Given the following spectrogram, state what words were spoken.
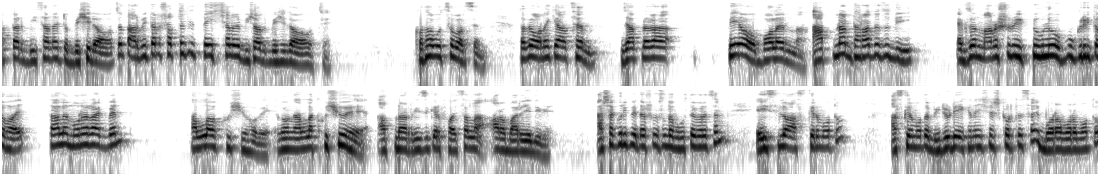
আপনার ভিসাটা একটু বেশি দেওয়া হচ্ছে তার ভিতরে সবথেকে তেইশ সালের ভিসা বেশি দেওয়া হচ্ছে। কথা বুঝতে পারছেন? তবে অনেকে আছেন যে আপনারা পেয়েও বলেন না। আপনার ধারাতে যদি একজন মানুষের একটু হলেও উপকৃত হয়, তাহলে মনে রাখবেন আল্লাহ খুশি হবে এবং আল্লাহ খুশি হয়ে আপনার রিজিকের ফয়সালা আরও বাড়িয়ে দিবে। আশা করি পেয়ে দর্শক বুঝতে পেরেছেন? এই ছিল আজকের মতো। আজকের মতো ভিডিওটি এখানেই শেষ করতে চাই, বরাবর মতো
